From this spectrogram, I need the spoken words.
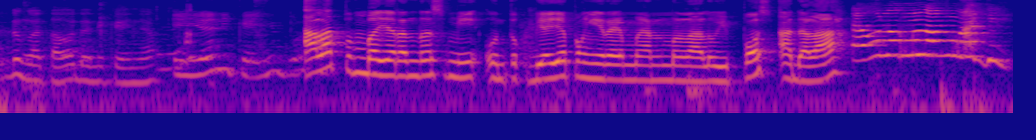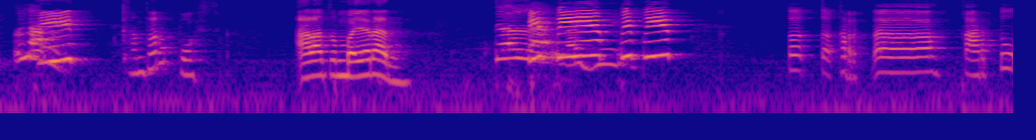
Aduh gak tau dah nih kayaknya Iya nih kayaknya gua Alat pembayaran resmi untuk biaya pengiriman melalui pos adalah Eh, ulang, ulang lagi. Ulang. Tit Kantor pos alat pembayaran. Pip pip pip pip ke, ke, ker- eh, kartu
